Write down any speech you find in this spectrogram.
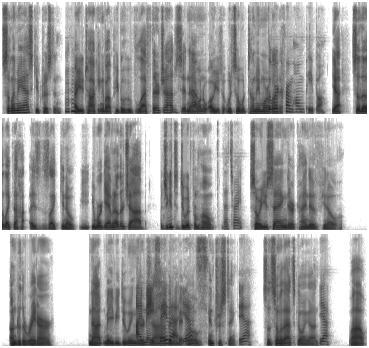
So let me ask you, Kristen. Mhm. Are you talking about people who've left their jobs and now No. want to? Oh, you're t- so tell me more about the about work it. from home people. Yeah. So the like the is, like you know you, you work you have another job but you Mhm. get to do it from home. That's right. So are you saying they're kind of you know under the radar, not maybe doing their I may job? say that, ma- yes. Oh, interesting. Yeah. So some of that's going on. Yeah. Wow.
